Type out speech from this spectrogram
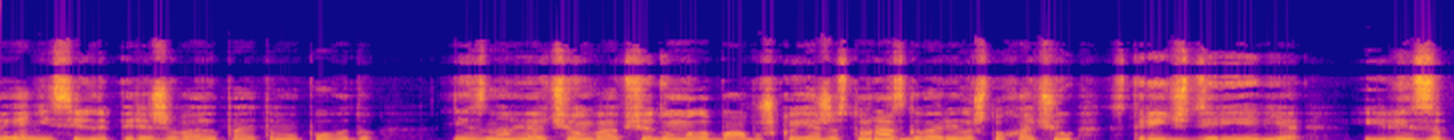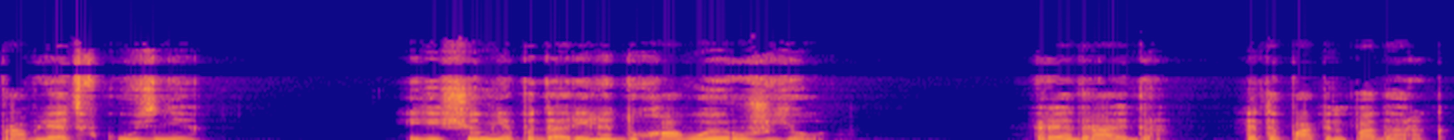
я не сильно переживаю по этому поводу. Не знаю, о чем вообще думала бабушка. Я же сто раз говорила, что хочу стричь деревья или заправлять в кузне. Еще мне подарили духовое ружье. Ред Райдер. Это папин подарок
